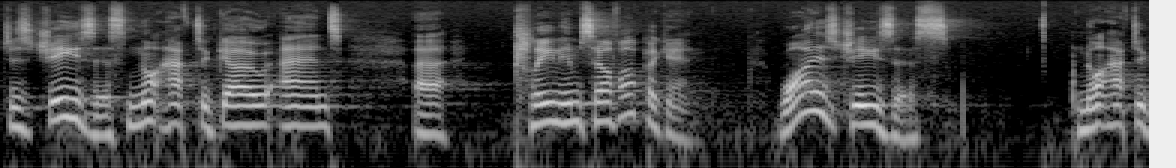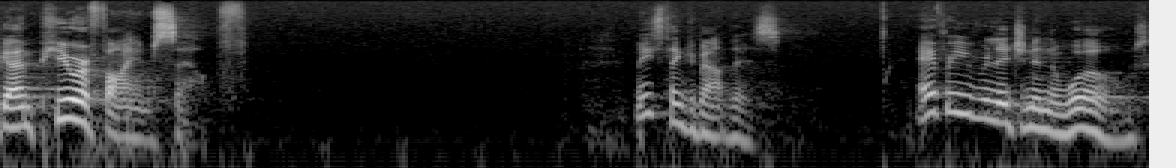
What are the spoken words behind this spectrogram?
does Jesus not have to go and uh, clean himself up again? Why does Jesus not have to go and purify himself? We need to think about this. Every religion in the world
